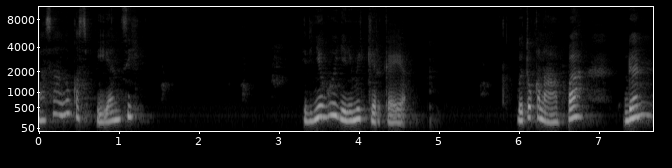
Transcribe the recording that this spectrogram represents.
Masa lu kesepian sih? Jadinya gue jadi mikir kayak gue tuh kenapa dan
